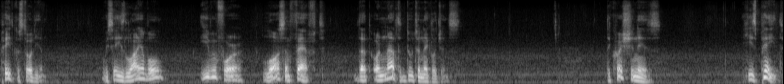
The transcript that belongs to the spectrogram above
paid custodian, we say he's liable even for loss and theft that are not due to negligence. The question is, he's paid.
